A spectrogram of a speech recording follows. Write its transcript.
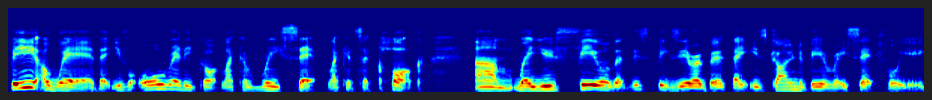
be aware that you've already got like a reset, like it's a clock um, where you feel that this big zero birthday is going to be a reset for you.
